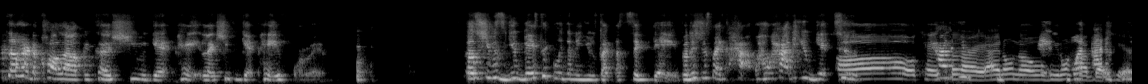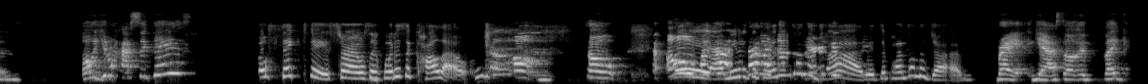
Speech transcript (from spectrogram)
We tell her to call out because she would get paid, like she could get paid for it. So she was you basically going to use like a sick day, but it's just like how how, how do you get to? Oh, okay. Sorry, I don't know. We don't have that here. Oh, you don't have sick days? Oh, sick days. Sorry, I was like, what is a call out? oh, so oh, hey, I mean, it depends on the job. It depends on the job. Right. Yeah. So it's like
